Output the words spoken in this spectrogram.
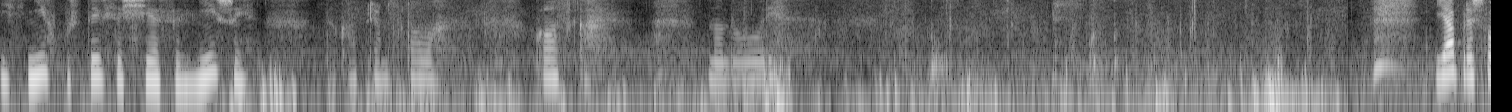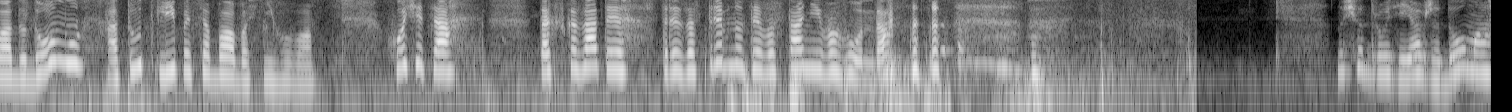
І сніг пустився ще сильніший. Така прям стала казка на дворі. Я прийшла додому, а тут ліпиться баба снігова. Хочеться, так сказати, застрибнути в останній вагон. Да? Ну що, друзі, я вже вдома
